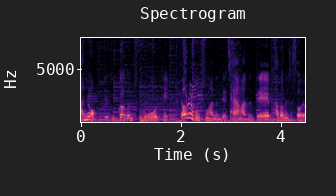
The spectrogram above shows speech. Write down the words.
아니요. 네, 녹각은 주로 이렇게 뼈를 보충하는데, 자양하는데 가감해서 써요.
